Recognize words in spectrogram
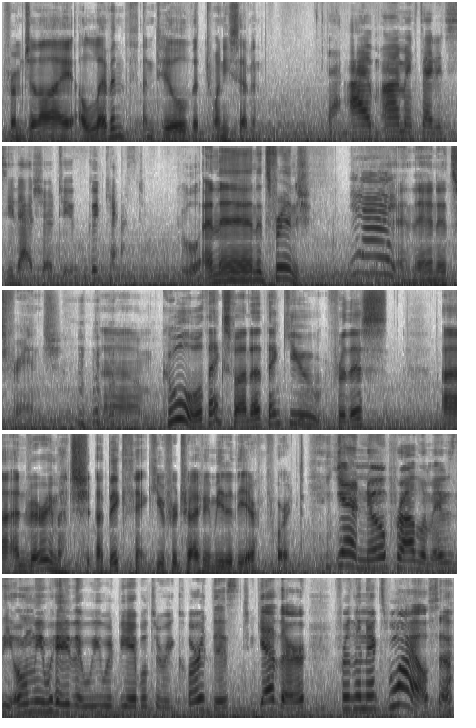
from July 11th until the 27th. That, I'm, I'm excited to see that show too. Good cast. Cool. And then it's Fringe. Yay! And then it's Fringe. um, cool. Well, thanks, Fawnda. Thank you for this. Uh, and very much a big thank you for driving me to the airport. Yeah, no problem. It was the only way that we would be able to record this together for the next while. So,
